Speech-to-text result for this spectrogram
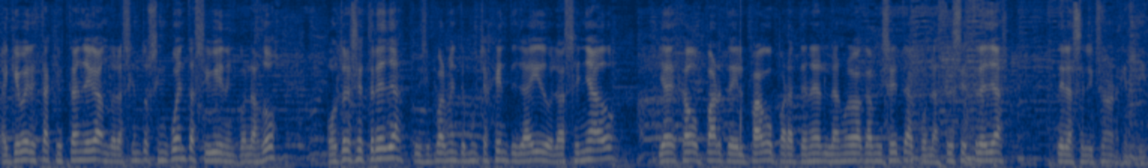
Hay que ver estas que están llegando, las 150, si vienen con las dos o tres estrellas, principalmente mucha gente ya ha ido, la ha señado y ha dejado parte del pago para tener la nueva camiseta con las tres estrellas de la selección argentina.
